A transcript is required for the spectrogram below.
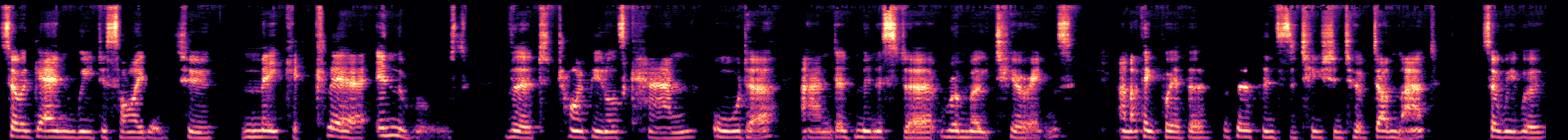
So again, we decided to make it clear in the rules that tribunals can order and administer remote hearings. And I think we're the, the first institution to have done that. So we were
